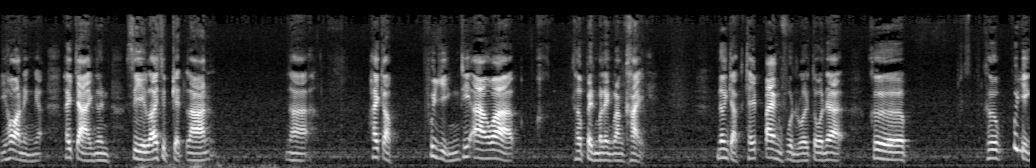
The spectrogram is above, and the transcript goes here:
ยี่ห้อหนึ่งเนี่ยให้จ่ายเงิน 417 ล้าน นะฮะให้กับผู้หญิงที่อ้างว่าเธอเป็นมะเร็งรังไข่ เนื่องจากใช้แป้งฝุ่นโรยตัวเนี่ย คือ คือผู้หญิง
